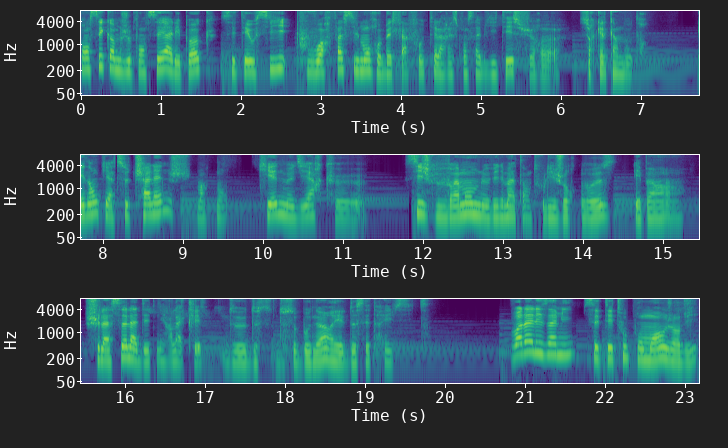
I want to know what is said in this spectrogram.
penser comme je pensais à l'époque, c'était aussi pouvoir facilement remettre la faute et la responsabilité sur, euh, sur quelqu'un d'autre. Et donc, il y a ce challenge maintenant qui est de me dire que si je veux vraiment me lever les matins tous les jours heureuse, eh ben, je suis la seule à détenir la clé de, de, ce bonheur et de cette réussite. Voilà les amis, c'était tout pour moi aujourd'hui.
